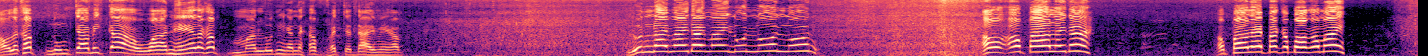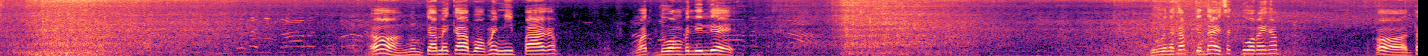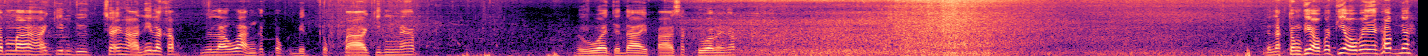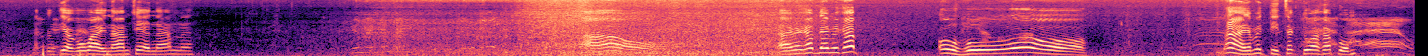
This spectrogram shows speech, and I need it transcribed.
เอาละครับ หนุ่มจาไม่กล้าหวานแหแล้วครับ มาลุ้นกันนะครับว่าจะได้ไหมครับลุ้นได้ไหมได้ไหมลุ้นลุ้นลุ้นเอาเอาปลาเลยนะ เอาปลาเลยปลากระบอกเอาไหมอ๋อหนุ่มจาไม่กล้าบอกไม่มีปลาครับ วัดดวงไปเรื่อยๆ ดูนะครับจะได้สักตัวไหมครับ ก็ทำมาหากินอยู่ชายหาดนี่แหละครับ เวลาว่างก็ตกเบ็ดตกปลากินนะครับ ดูว่าจะได้ปลาสักตัวไหมครับนักท่องเที่ยวก็เที่ยวไปนะครับเนี่ยนักท่องเที่ยวก็ว่ายน้ำแช่น้ำนะอ้าว ได้ไหมครับ ได้ไหมครับ โอ้โห น่าจะไม่ติดสักตัวครับผม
